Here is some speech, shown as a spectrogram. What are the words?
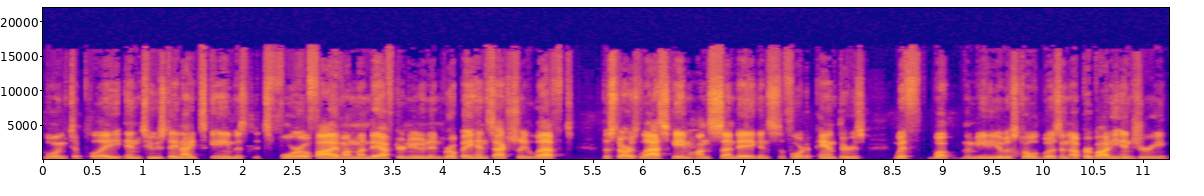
going to play in Tuesday night's game. It's, it's 4:05 on Monday afternoon, and Roope Hintz actually left the Stars' last game on Sunday against the Florida Panthers with what the media was told was an upper body injury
